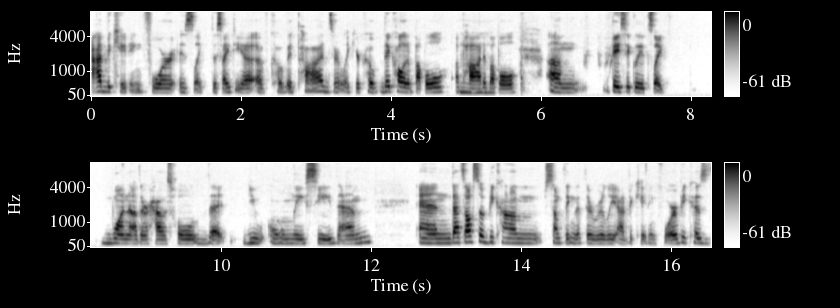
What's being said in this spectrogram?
advocating for is like this idea of COVID pods or like your COVID, they call it a bubble, a pod, mm-hmm. a bubble. Um, basically, it's like one other household that you only see them. And that's also become something that they're really advocating for because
